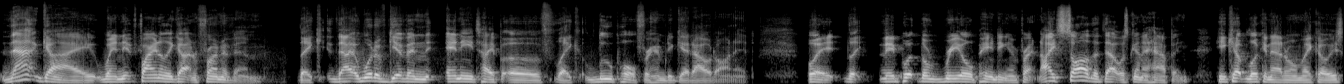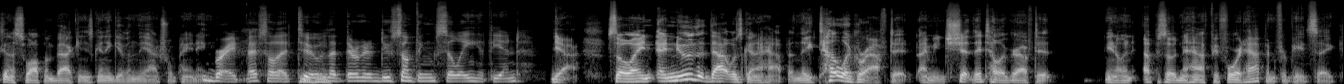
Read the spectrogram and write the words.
that guy when it finally got in front of him like that would have given any type of like loophole for him to get out on it but like they put the real painting in front. And I saw that that was going to happen. He kept looking at him. I'm like, oh, he's going to swap him back and he's going to give him the actual painting. Right, I saw that too. Mm-hmm. That they were going to do something silly at the end. Yeah. So I, I knew that that was going to happen. They telegraphed it. I mean, shit, they telegraphed it, you know, an episode and a half before it happened, for Pete's sake.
